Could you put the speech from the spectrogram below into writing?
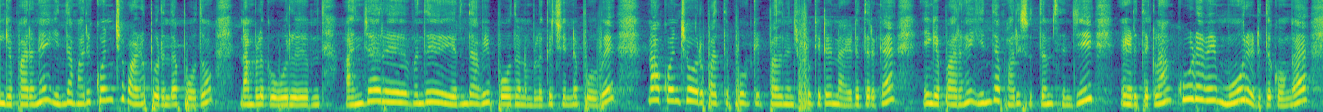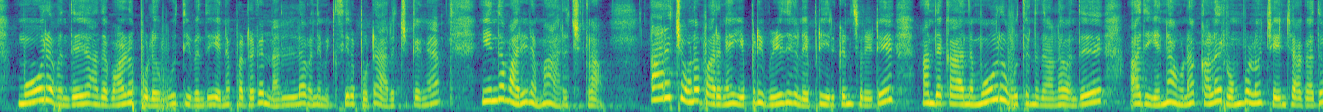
இங்கே பாருங்கள் இந்த மாதிரி கொஞ்சம் வாழைப்பூ இருந்தால் போதும். நம்மளுக்கு ஒரு அஞ்சாறு வந்து இருந்தாவே போதும் நம்மளுக்கு சின்ன பூவு. நான் கொஞ்சம் ஒரு பத்து பூ கிட்ட பதினஞ்சு பூ கிட்டே நான் எடுத்திருக்கேன். இங்கே பாருங்கள் இந்த மாதிரி சுத்தம் செஞ்சு எடுத்துக்கலாம். கூடவே மோர் எடுத்துக்கோங்க. மோரை வந்து அந்த வாழைப்பூவில் ஊற்றி வந்து என்ன பண்ணுறது நல்லா வந்து மிக்சியில் போட்டு அரைச்சிக்கோங்க. இந்த மாதிரி நம்ம அரைச்சிக்கலாம். அரைச்சோன்னே பாருங்கள் எப்படி விழுதுகள் எப்படி இருக்குன்னு சொல்லிட்டு அந்த க அந்த மோரை ஊற்றுனதால வந்து அது என்ன ஆகுனா கலர் ரொம்பலாம் சேஞ்ச் ஆகாது.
